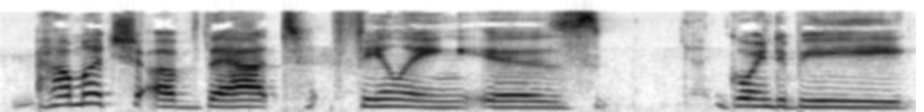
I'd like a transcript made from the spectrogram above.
Mm-hmm. How much of that feeling is going to be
